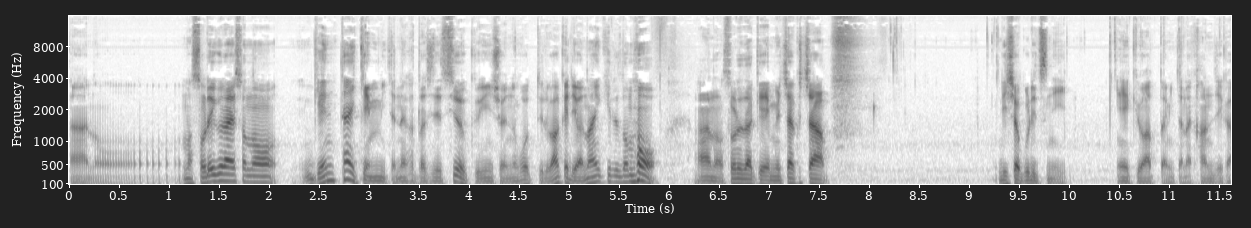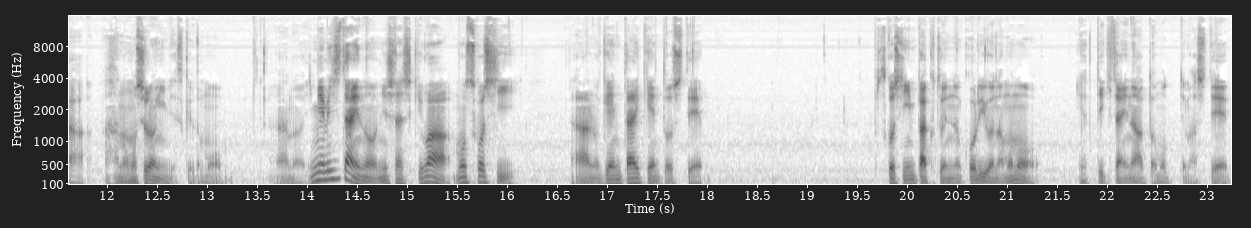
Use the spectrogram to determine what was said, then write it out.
あのまあそれぐらいその原体験みたいな形で強く印象に残ってるわけではないけれどもあのそれだけめちゃくちゃ離職率に影響あったみたいな感じがあの面白いんですけどもあのイメージ自体の入社式はもう少しあの原体験として少しインパクトに残るようなものをやっていきたいなと思ってまして。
